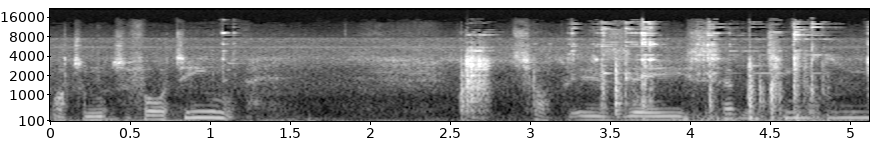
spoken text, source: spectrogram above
Bottom nuts are 14 top is a 17 I believe.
